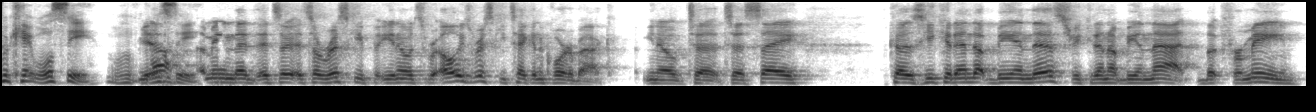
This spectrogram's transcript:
Okay, we'll see. We'll, yeah, we'll see. I mean, it's a it's a risky. You know, it's always risky taking a quarterback. You know, to to say because he could end up being this or he could end up being that. But for me,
